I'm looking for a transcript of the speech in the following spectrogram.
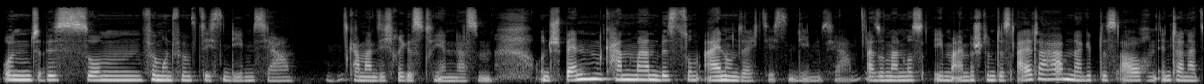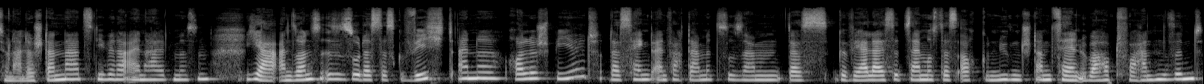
und bis zum 55. Lebensjahr kann man sich registrieren lassen. Und spenden kann man bis zum 61. Lebensjahr. Also man muss eben ein bestimmtes Alter haben. Da gibt es auch internationale Standards, die wir da einhalten müssen. Ja, ansonsten ist es so, dass das Gewicht eine Rolle spielt. Das hängt einfach damit zusammen, dass gewährleistet sein muss, dass auch genügend Stammzellen überhaupt vorhanden sind,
